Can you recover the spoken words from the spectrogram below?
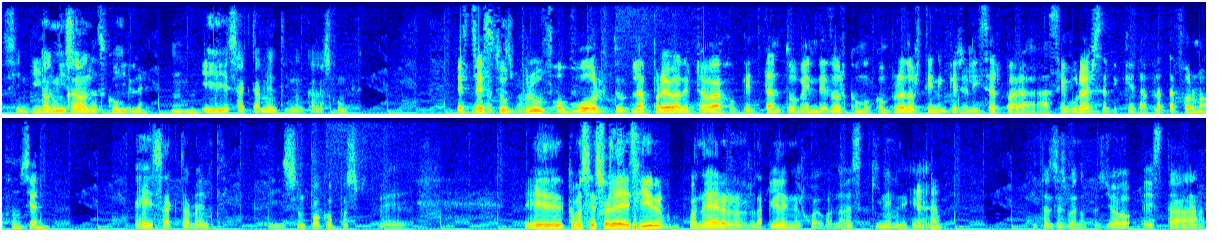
sin y nunca las cumple. Y, exactamente, y nunca las cumple. Este es tu proof of work, la prueba de trabajo que tanto vendedor como comprador tienen que realizar para asegurarse de que la plataforma funcione. Exactamente. Y es un poco, pues, eh, eh, como se suele decir, poner la piel en el juego, ¿no? Skin in the game. Entonces, bueno, pues yo esta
